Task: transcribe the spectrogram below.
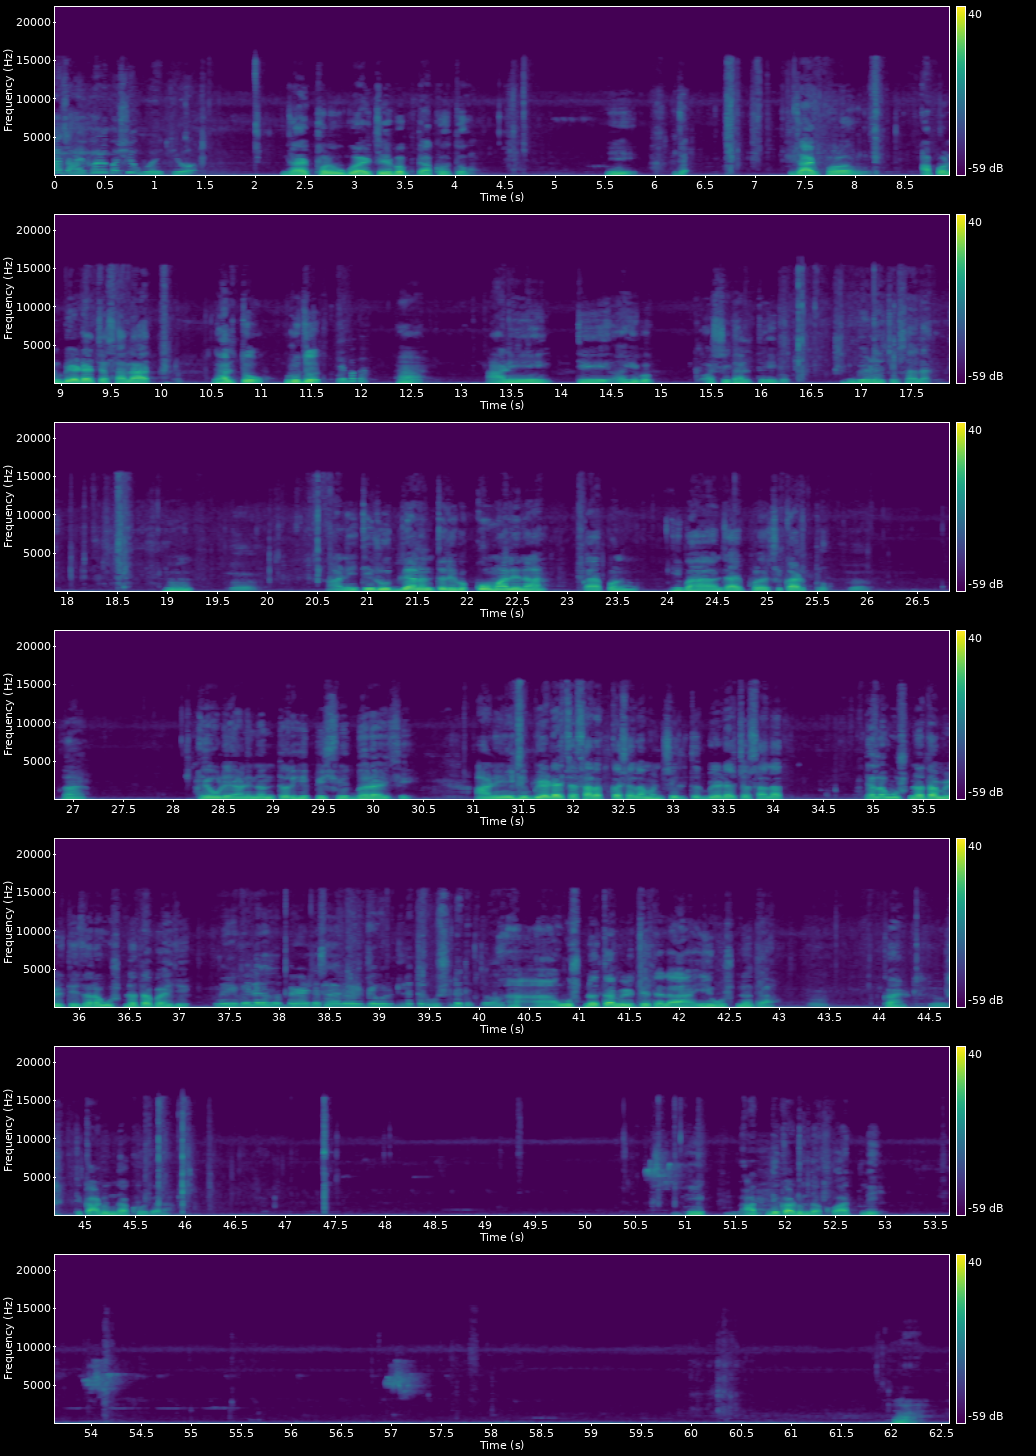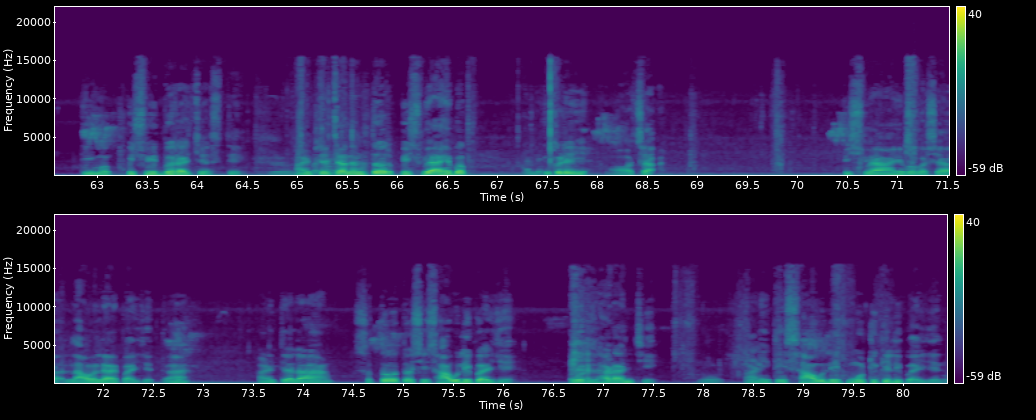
बाबा जायफळ कशी उगवायची हो जायफळ उगवायचे हे बघ दाखवतो ही जा जायफळ आपण बेड्याच्या सालात घालतो रुजत हे बघा हां आणि ती ही बघ अशी घालतो ही बघ बेड्याच्या सालात. आणि ती रुजल्यानंतर हे बघ कोंब आले ना काय आपण ही बा जायफळ अशी काढतो हं. काय एवढे आणि नंतर ही पिशवीत भरायची. आणि ही बेड्याच्या सालात कशाला म्हणशील तर बेड्याच्या सालात त्याला उष्णता मिळते. जरा उष्णता पाहिजे. म्हणजे वेळेला कसं बेळाच्या साला जे उठलं तर उष्ण देतो. उष्णता मिळते त्याला ही उष्णता. काय. ते काढून दाखव जरा. ही आतली काढून दाखव आतली. हा. ती मग पिशवीत भरायची असते. आणि त्याच्यानंतर पिशव्या आहे बघ. इकडे अशा पिशव्या हे बघ अशा लावल्या पाहिजेत हा. आणि त्याला सतत अशी सावली पाहिजे वर झाडांची. आणि ती सावलीत मोठी केली पाहिजे?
